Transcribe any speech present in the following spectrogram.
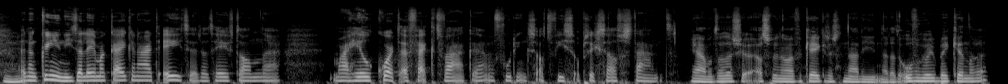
Mm -hmm. En dan kun je niet alleen maar kijken naar het eten. Dat heeft dan maar heel kort effect vaak. Een voedingsadvies op zichzelf staand. Ja, want als, je, als we nou even kijken dus naar, die, naar dat overgewicht bij kinderen.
